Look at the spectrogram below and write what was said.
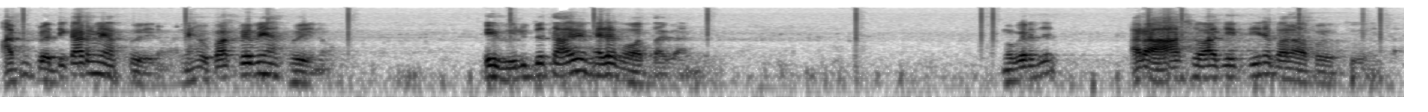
අපි ප්‍රතිකර්මයක් හොයනවා. නැහැ උපක්‍රමයක් හොයනවා. ඒ විරුද්ධතාවය මැද පවත්වා ගන්න. මොකද අර ආස්වාදයේ තියෙන බලාපොරොත්තුව නිසා.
